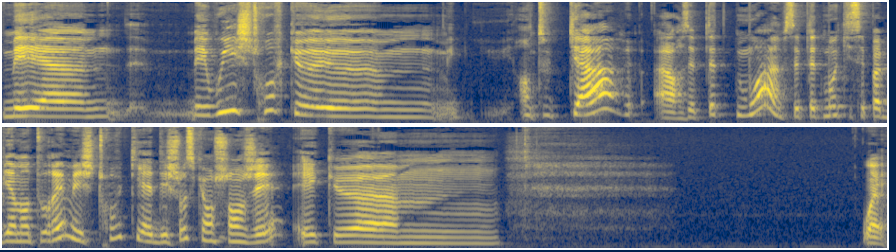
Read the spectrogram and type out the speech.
Mais mais oui je trouve que en tout cas alors c'est peut-être moi c'est peut-être moi qui sais pas bien m'entourer mais je trouve qu'il y a des choses qui ont changé et que ouais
